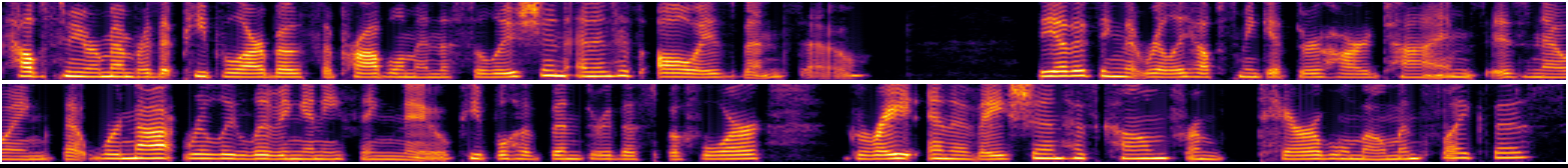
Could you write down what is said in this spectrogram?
helps me remember that people are both the problem and the solution, and it has always been so. The other thing that really helps me get through hard times is knowing that we're not really living anything new. People have been through this before. Great innovation has come from terrible moments like this.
